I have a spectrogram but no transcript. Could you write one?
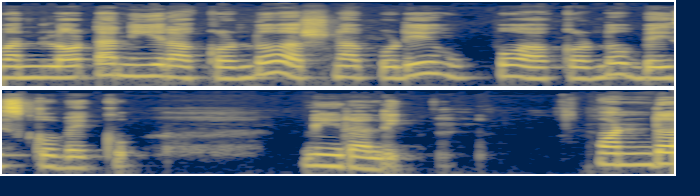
ಒಂದು ಲೋಟ ನೀರು ಹಾಕ್ಕೊಂಡು ಅರಿಶಿನ ಪುಡಿ, ಉಪ್ಪು ಹಾಕ್ಕೊಂಡು ಬೇಯಿಸ್ಕೋಬೇಕು ನೀರಲ್ಲಿ. ಒಂದು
